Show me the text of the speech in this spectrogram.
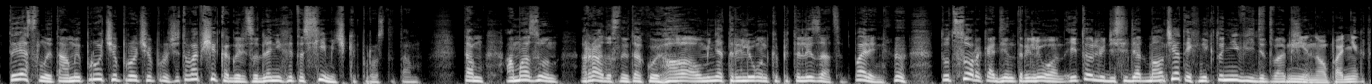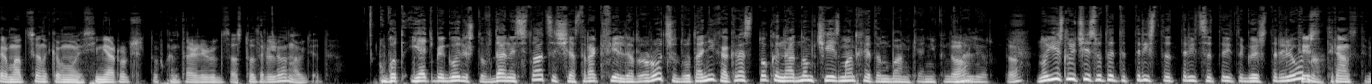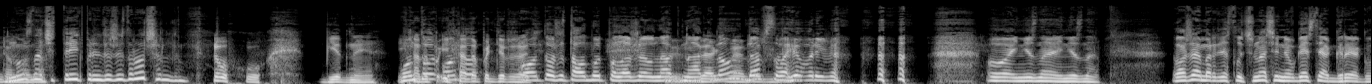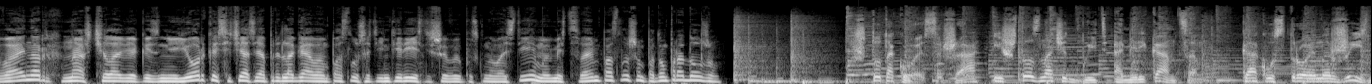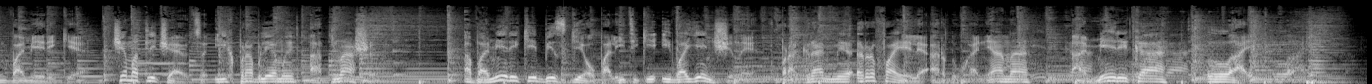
Теслы, там и прочее, прочее, прочее. Это вообще, как говорится, для них это семечки просто там. Там Амазон радостный такой, а, у меня триллион капитализации. Парень, тут 41 триллион, и то люди сидят молчат, их никто не видит вообще. Не, но по некоторым оценкам семья Ротшильдов контролирует за 100 триллионов где-то. Вот я тебе говорю, что в данной ситуации сейчас Рокфеллер, Ротшильд, вот они как раз только на одном Чейз Манхэттен банке они контролируют. Да, да. Но если учесть вот это 333, ты говоришь, триллиона, 313 триллионов, ну, значит, да. треть принадлежит Ротшильду. Оху, бедные. Их, он надо, то, их он надо то, поддержать. Он тоже Талмуд положил на, на окно, да, в свое время. Ой, не знаю, не знаю. Уважаемые радиослушатели, у нас сегодня в гостях Грег Вайнер, наш человек из Нью-Йорка. Сейчас я предлагаю вам послушать интереснейший выпуск новостей. Мы вместе с вами послушаем, потом продолжим. Что такое США и что значит быть американцем? Как устроена жизнь в Америке? Чем отличаются их проблемы от наших? Об Америке без геополитики и военщины в программе Рафаэля Ардуханяна «Америка. Light».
